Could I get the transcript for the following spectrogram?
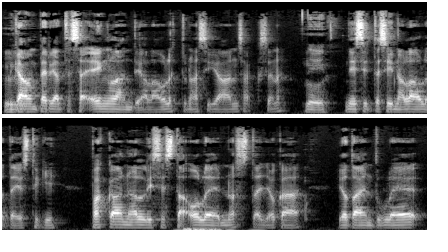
mikä on periaatteessa englantia laulettuna sijansaksena, niin. niin sitten siinä lauletaan jostakin pakanallisesta olennosta, joka jotain tulee,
